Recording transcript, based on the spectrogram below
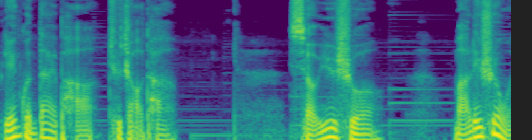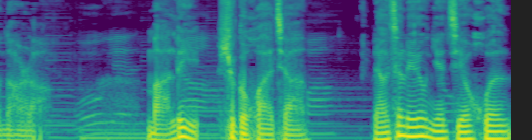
连滚带爬去找他。小玉说：“玛丽睡我那儿了。”玛丽是个画家，两千零六年结婚，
